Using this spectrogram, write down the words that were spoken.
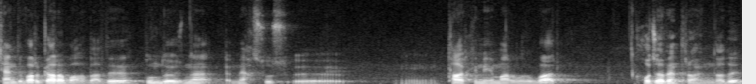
kəndi var, Qarabağdadır. Bunun da özünə məxsus tarixi memarlığı var. Xocavənd rayonundadır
